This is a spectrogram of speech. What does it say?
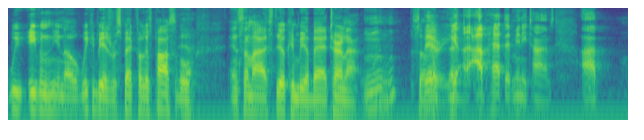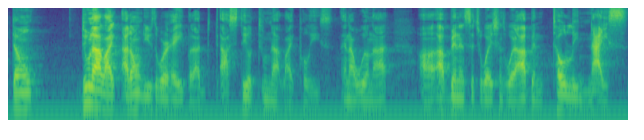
we even you know we can be as respectful as possible, and somehow it still can be a bad turnout. Mm-hmm. So Very. that- yeah, I've had that many times. I don't do not like. I don't use the word hate, but I, I still do not like police, and I will not. Uh, I've been in situations where I've been totally nice,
